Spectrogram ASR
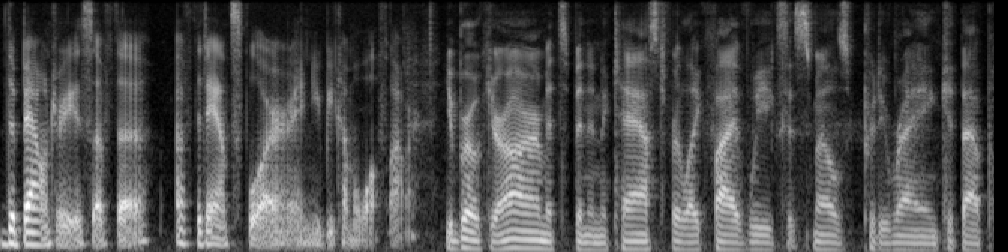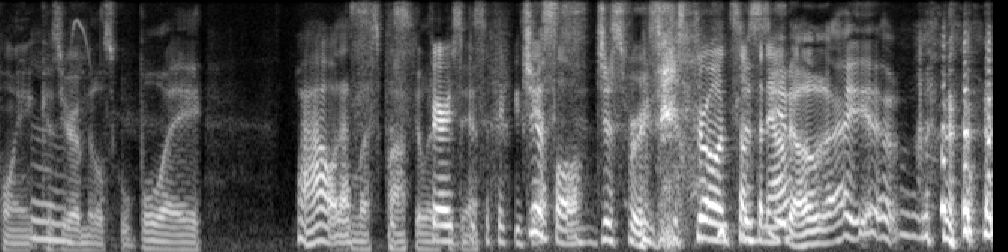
the boundaries of the of the dance floor and you become a wallflower. You broke your arm. It's been in a cast for like five weeks. It smells pretty rank at that point because you're a middle school boy. Wow, that's Less popular very specific Just, example. just for example, just throwing just, something You out. know, I,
